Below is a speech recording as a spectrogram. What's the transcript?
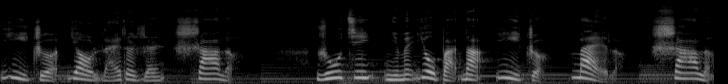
义者要来的人杀了。如今你们又把那义者卖了、杀了。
